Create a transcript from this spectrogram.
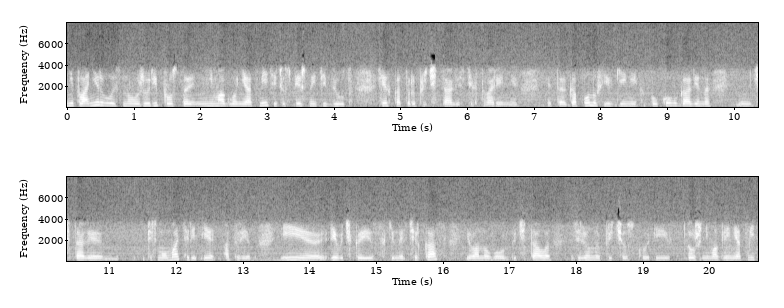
не планировалось, но жюри просто не могло не отметить успешный дебют тех, которые прочитали стихотворение. Это Гапонов Евгений, Копылкова Галина читали письмо матери и ответ. И девочка из Кинель Черкас, Иванова Ольга, читала «Зеленую прическу». И тоже не могли не отметить,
